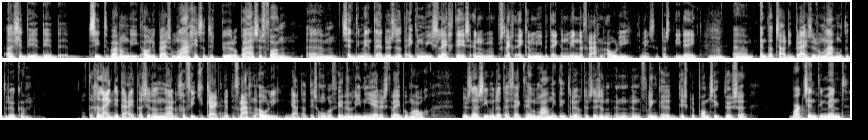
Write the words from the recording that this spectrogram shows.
als je die, die, die- ziet waarom die olieprijs omlaag is, dat is puur op basis van ehm, sentiment. Hè? Dus dat de economie slecht is. En slechte economie betekent minder vraag naar olie. Tenminste, dat is het idee. Ehm, en dat zou die prijs dus omlaag moeten drukken. Tegelijkertijd, als je dan naar het grafiekje kijkt met de vraag naar olie, ja, dat is ongeveer een lineaire streep omhoog. Dus daar zien we dat effect helemaal niet in terug. Dus er is een, een, een flinke discrepantie tussen marktsentiment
